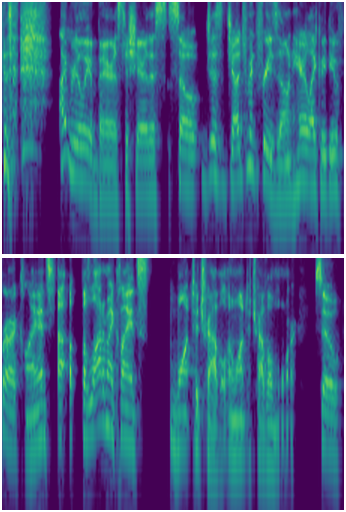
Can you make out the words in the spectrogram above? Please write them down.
I'm really embarrassed to share this. So just judgment free zone here, like we do for our clients. A, a lot of my clients want to travel and want to travel more. So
